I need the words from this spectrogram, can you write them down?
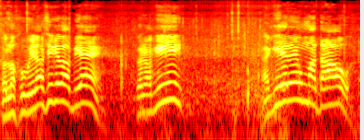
Con los jubilados sí que vas bien, pero aquí, aquí eres un matado.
